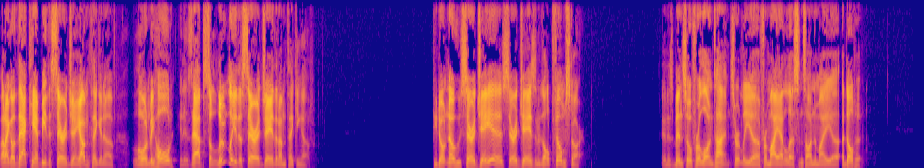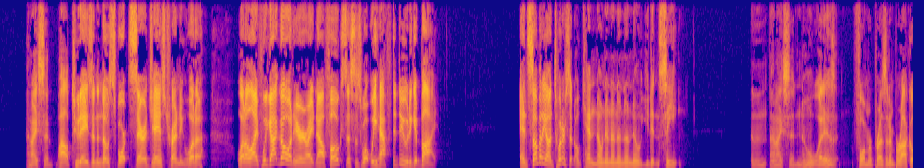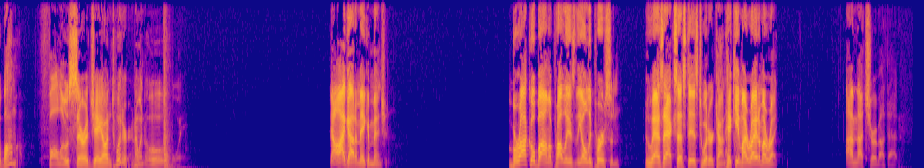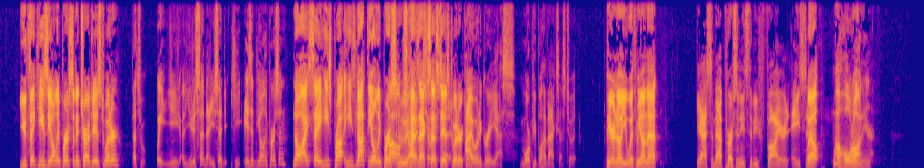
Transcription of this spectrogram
but I go, that can't be the Sara Jay I'm thinking of. Lo and behold, it is absolutely the Sara Jay that I'm thinking of. If you don't know who Sara Jay is, Sara Jay is an adult film star and has been so for a long time, certainly uh, from my adolescence on to my uh, adulthood. And I said, "Wow, two days into no sports, Sara Jay is trending. What a what a life we got going here right now, folks. This is what we have to do to get by." And somebody on Twitter said, "Oh, Ken, no, no, no, no, no, no, you didn't see." And and I said, "No, what is it?" Former President Barack Obama follows Sara Jay on Twitter, and I went, "Oh boy." Now I got to make a mention. Barack Obama probably is the only person who has access to his Twitter account. Hickey, am I right? Am I right? I'm not sure about that. You think he's the only person in charge of his Twitter? That's wait. You you just said that. You said he isn't the only person. No, I say he's pro- he's not the only person Oh, who sorry, has access to his. Twitter account. I would agree. Yes, more people have access to it. Pirno, you with me on that? Yes, and that person needs to be fired ASAP. Well, well, hold on here.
